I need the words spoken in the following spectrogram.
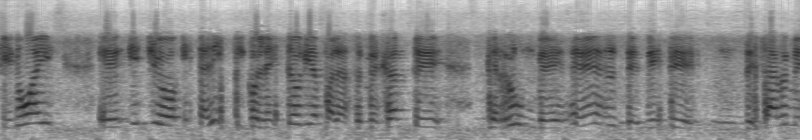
que no hay eh, hecho estadístico en la historia para semejante derrumbe eh, de, este desarme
